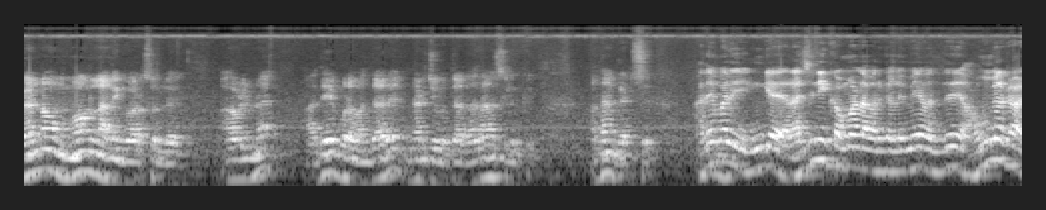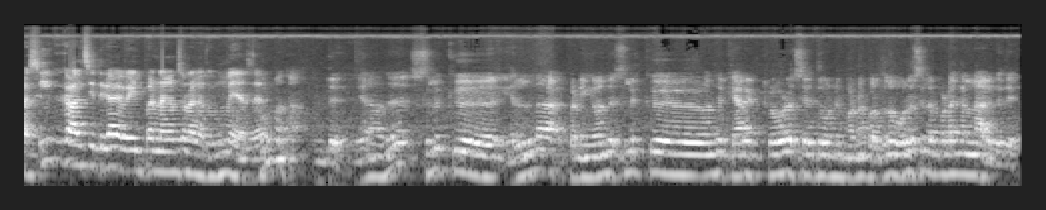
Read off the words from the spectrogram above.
வேணா உங்க மோகன்லால் இங்கே வர சொல்லு. அப்படின்னு அதே போல் வந்தார் நடிச்சு கொடுத்தாரு. அதான் சிலுக்கு அதான் கட்ஸு அதே மாதிரி இங்க ரஜினி கமல் அவர்களுமே வந்து அவங்க கா- சில்க் கால் சீட்டுக்காக வெயிட் பண்ணாங்கன்னு சொல்றாங்க. அது உண்மையா சார் உண்மைதான். உண்டு. ஏன்னா வந்து சிலுக்கு எல்லா இப்போ நீங்கள் வந்து சிலுக்கு வந்து கேரக்டரோட சேர்த்து ஒன்று பண்ண போகிறதுல ஒரு சில படங்கள்லாம் இருக்குது.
